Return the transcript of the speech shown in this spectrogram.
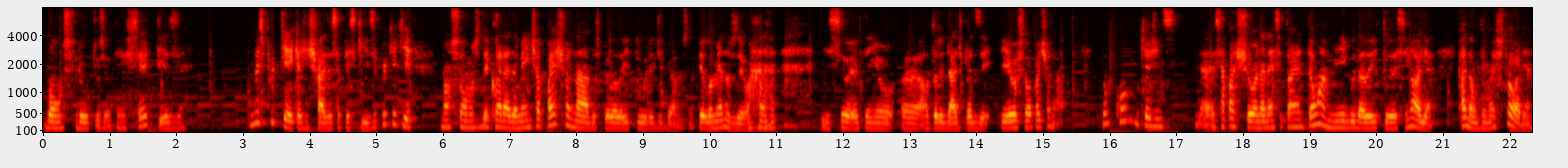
bons frutos, eu tenho certeza. Mas por que, que a gente faz essa pesquisa? Por que, que nós somos declaradamente apaixonados pela leitura, digamos, né? pelo menos eu. Isso eu tenho uh, autoridade para dizer. Eu sou apaixonado. Então, como que a gente uh, se apaixona, né? Se torna tão amigo da leitura assim? Olha, cada um tem uma história,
